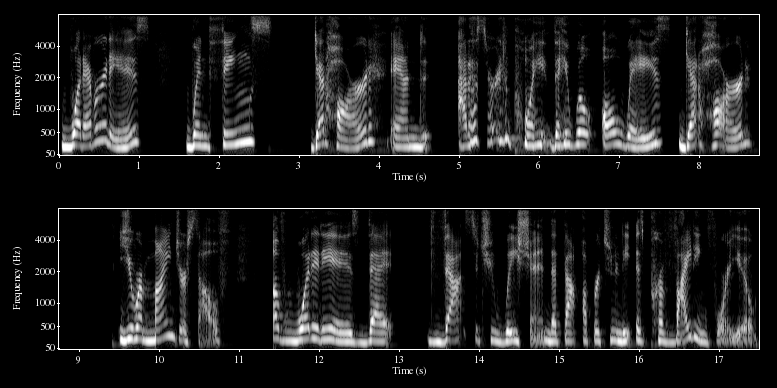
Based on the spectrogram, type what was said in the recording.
Whatever it is, when things get hard, and at a certain point, they will always get hard, you remind yourself of what it is that that situation, that that opportunity is providing for you.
